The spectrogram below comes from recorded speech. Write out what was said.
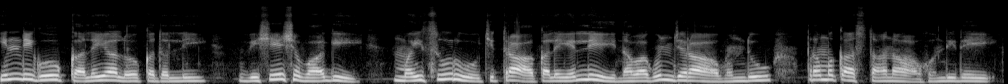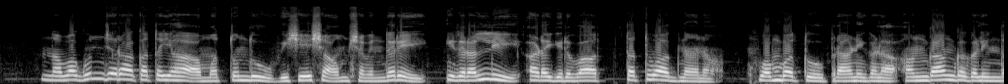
ಇಂದಿಗೂ ಕಲೆಯ ಲೋಕದಲ್ಲಿ, ವಿಶೇಷವಾಗಿ ಮೈಸೂರು ಚಿತ್ರಕಲೆಯಲ್ಲಿ ನವಗುಂಜರ ಒಂದು ಪ್ರಮುಖ ಸ್ಥಾನ ಹೊಂದಿದೆ. ನವಗುಂಜರ ಕಥೆಯ ಮತ್ತೊಂದು ವಿಶೇಷ ಅಂಶವೆಂದರೆ ಇದರಲ್ಲಿ ಅಡಗಿರುವ ತತ್ವಜ್ಞಾನ. ಒಂಬತ್ತು ಪ್ರಾಣಿಗಳ ಅಂಗಾಂಗಗಳಿಂದ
